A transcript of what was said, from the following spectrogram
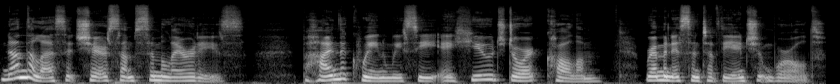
Nonetheless, it shares some similarities. Behind the queen, we see a huge Doric column, reminiscent of the ancient world.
